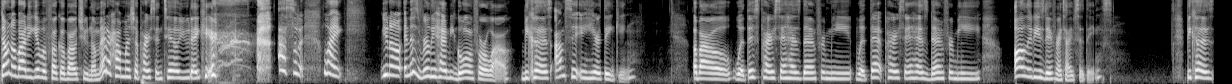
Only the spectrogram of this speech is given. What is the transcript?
don't nobody give a fuck about you no matter how much a person tell you they care. I sort of like you know, and this really had me going for a while because I'm sitting here thinking about what this person has done for me, what that person has done for me, all of these different types of things. Because,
